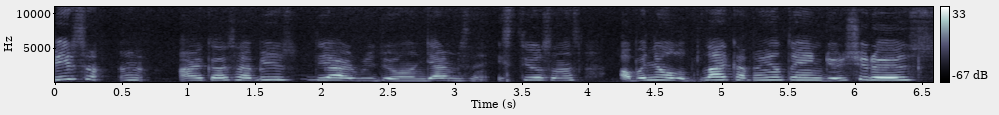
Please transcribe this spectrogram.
Bir son- arkadaşlar bir diğer videonun gelmesini istiyorsanız abone olup like atmayı unutmayın. Görüşürüz.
